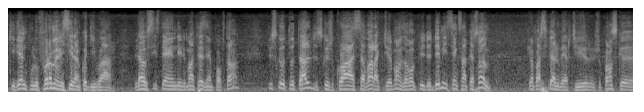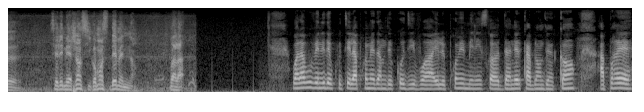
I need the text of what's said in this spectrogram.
qui viennent pour le forum investir en Côte d'Ivoire. Là aussi, c'est un élément très important, puisque au total, de ce que je crois savoir actuellement, nous avons plus de 2500 personnes qui ont participé à l'ouverture. Je pense que c'est l'émergence qui commence dès maintenant. Voilà. Voilà, vous venez d'écouter la première dame de Côte d'Ivoire et le premier ministre Daniel Cablan-Duncan après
